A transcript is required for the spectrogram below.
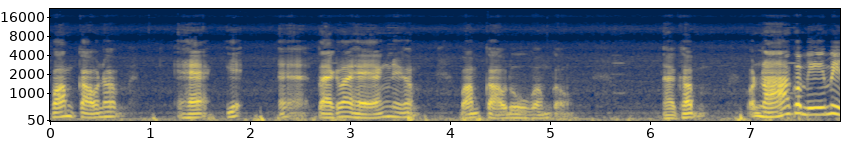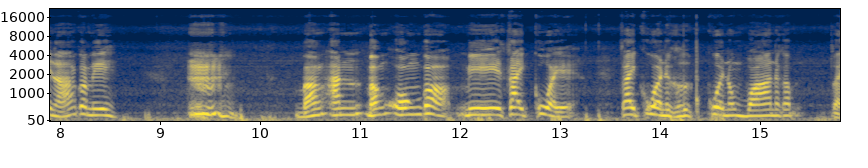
ความเก่านะครับ แหกเยะแตกละแหงนี่ครับ ความเก่าดูความเก่านะครับก็หนาก็มีไม่หนาก็มี บางอันบางองค์ก็มีไส้กล้วยไส้กล้วยนี่คือกล้วยน้ำว้านะครับ ใส่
